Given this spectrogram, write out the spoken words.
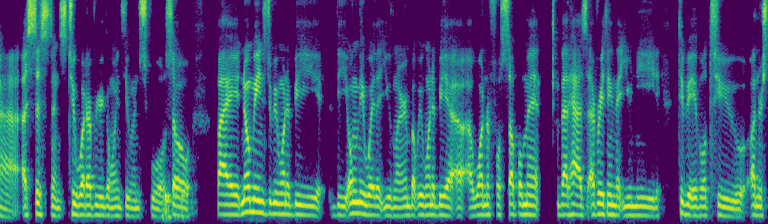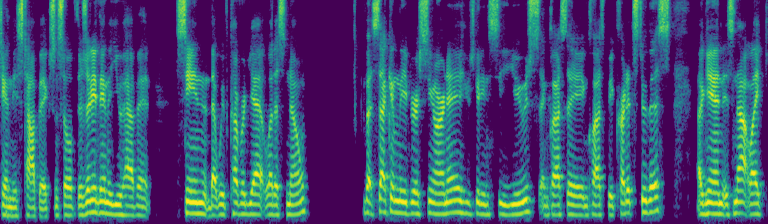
uh, assistance to whatever you're going through in school. So by no means do we want to be the only way that you learn, but we want to be a, a, wonderful supplement that has everything that you need to be able to understand these topics. And so, if there's anything that you haven't seen that we've covered yet, let us know. But secondly, if you're a CRNA who's getting CUs and Class A and Class B credits through this, again, it's not like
